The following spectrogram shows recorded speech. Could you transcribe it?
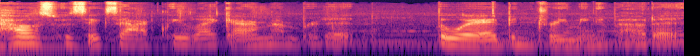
The house was exactly like I remembered it, the way I'd been dreaming about it.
